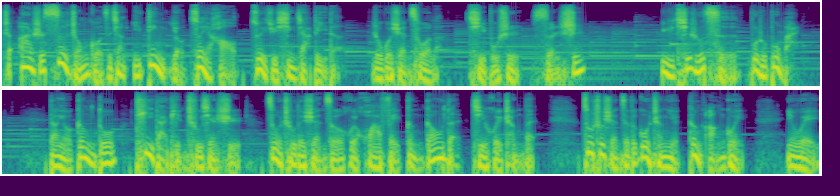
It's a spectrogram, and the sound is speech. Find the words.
这二十四种果子酱一定有最好、最具性价比的，如果选错了，岂不是损失？与其如此，不如不买。当有更多。替代品出现时，做出的选择会花费更高的机会成本，做出选择的过程也更昂贵，因为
